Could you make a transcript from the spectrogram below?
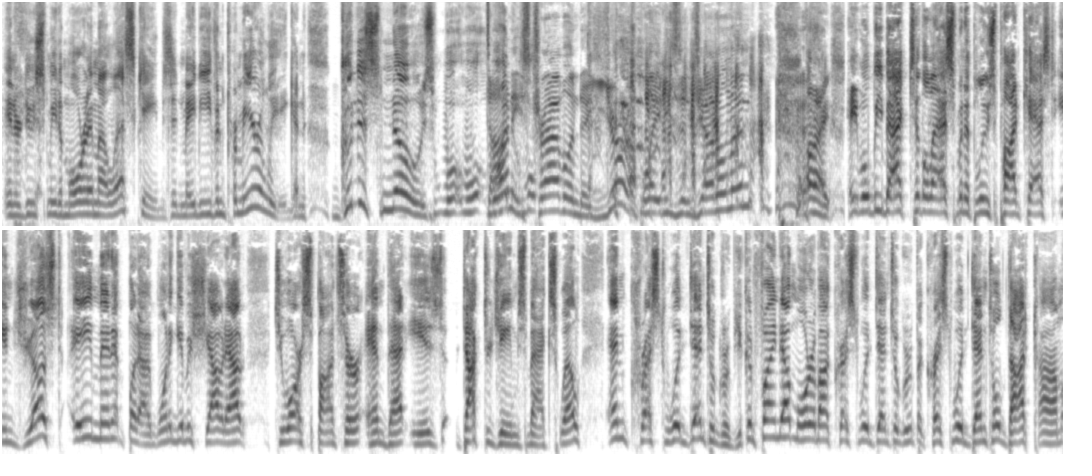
introduce me to more MLS games and maybe even Premier League? And goodness knows what. Donny's what, traveling to Europe, ladies and gentlemen. All right. Hey, we'll be back to the Last Minute Blues podcast in just a minute, but I want to give a shout out to our sponsor, and that is Dr. James Maxwell and Crestwood Dental Group. You can find out more about Crestwood Dental Group at crestwooddental.com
